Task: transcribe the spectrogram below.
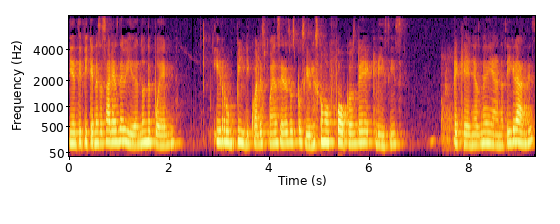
identifiquen esas áreas de vida en donde pueden irrumpir y cuáles pueden ser esos posibles como focos de crisis pequeñas, medianas y grandes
